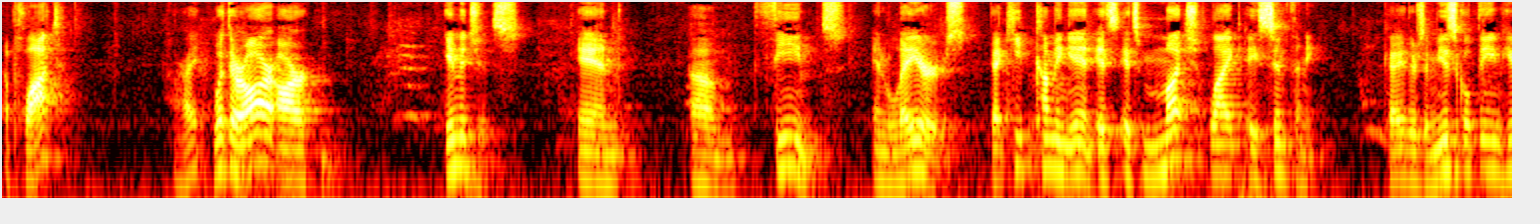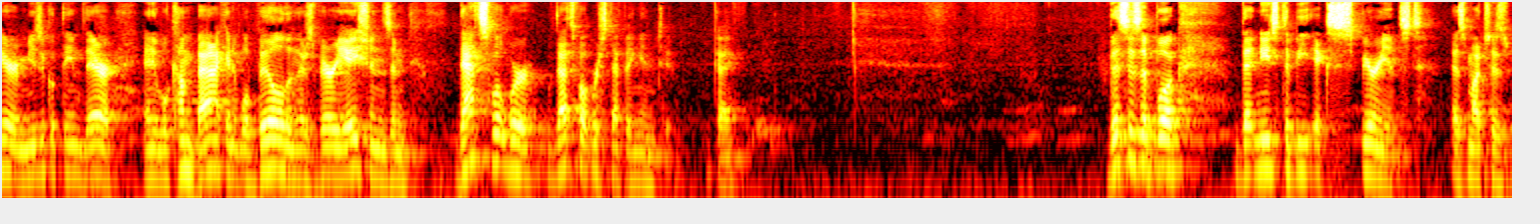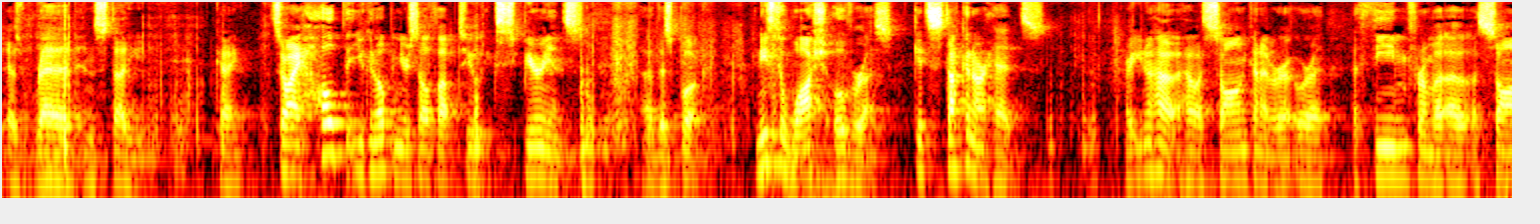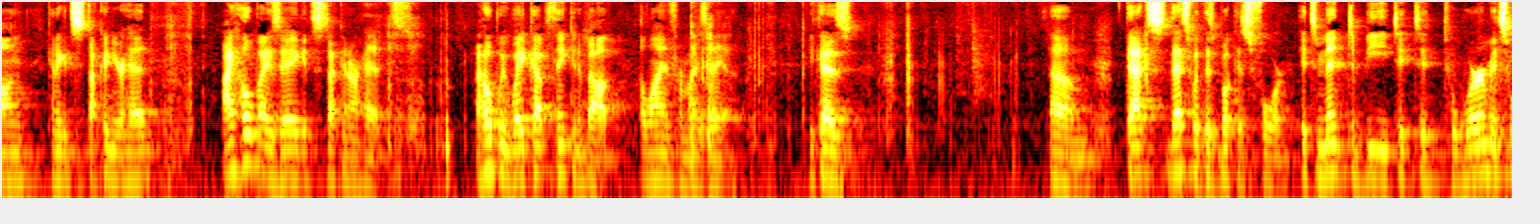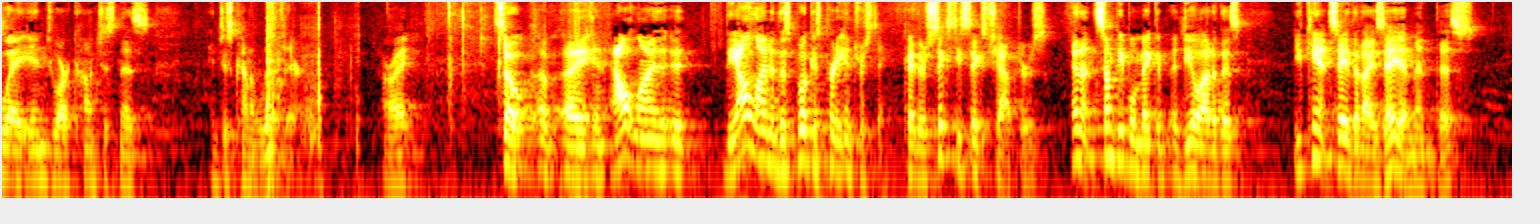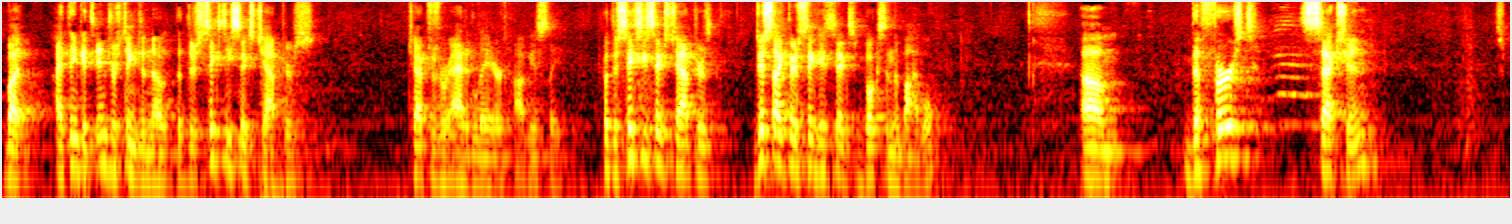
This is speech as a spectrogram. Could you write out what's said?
a plot, all right? What there are are images and um, themes and layers that keep coming in. It's, it's much like a symphony. Okay, there's a musical theme here, a musical theme there, and it will come back and it will build, and there's variations, and that's what we're that's what we're stepping into. Okay. This is a book that needs to be experienced as much as, as read and studied. Okay? So I hope that you can open yourself up to experience uh, this book. It needs to wash over us, get stuck in our heads. Right? You know how, how a song kind of, or, or a, a theme from a, a song kind of gets stuck in your head? I hope Isaiah gets stuck in our heads. I hope we wake up thinking about a line from Isaiah. Because um, that's, that's what this book is for. It's meant to be, to, to, to worm its way into our consciousness and just kind of live there. All right? So, uh, an outline, it, the outline of this book is pretty interesting. Okay, there's 66 chapters. And some people make a, a deal out of this. You can't say that Isaiah meant this, but I think it's interesting to note that there's 66 chapters. Chapters were added later, obviously. But there's 66 chapters, just like there's 66 books in the Bible. Um, the first section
